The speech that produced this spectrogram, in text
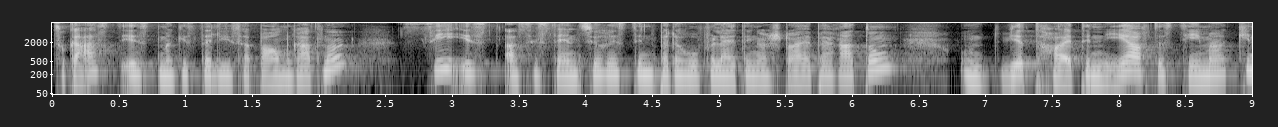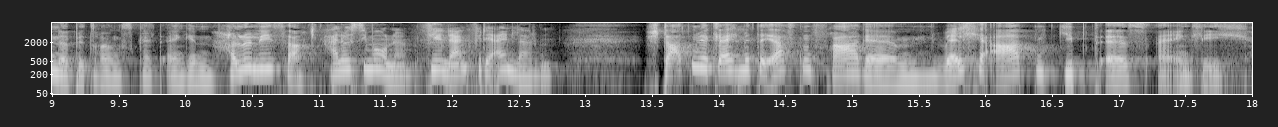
Zu Gast ist Magister Lisa Baumgartner. Sie ist Assistenzjuristin bei der Hoferleitinger Steuerberatung und wird heute näher auf das Thema Kinderbetreuungsgeld eingehen. Hallo Lisa. Hallo Simone, vielen Dank für die Einladung. Starten wir gleich mit der ersten Frage. Welche Arten gibt es eigentlich,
